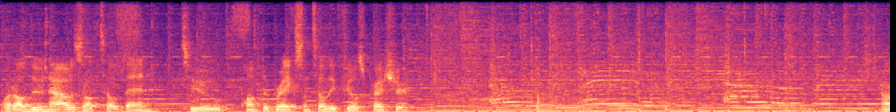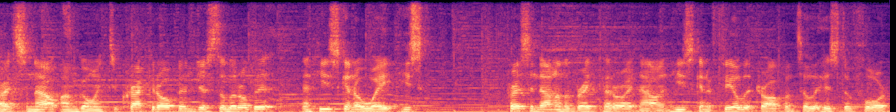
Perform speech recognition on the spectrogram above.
what I'll do now is I'll tell Ben to pump the brakes until he feels pressure All right, so now I'm going to crack it open just a little bit and he's gonna wait. He's pressing down on the brake pedal right now and he's gonna feel it drop until it hits the floor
